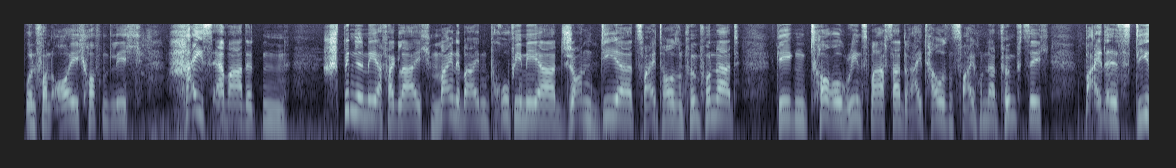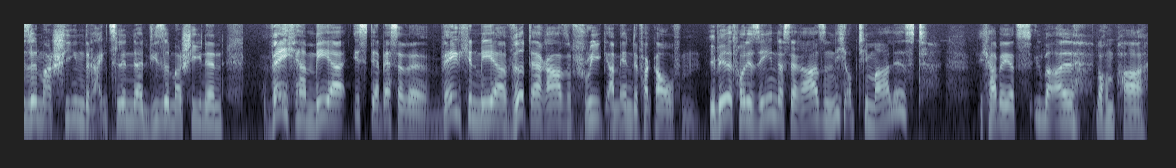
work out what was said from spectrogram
und von euch hoffentlich heiß erwarteten Spindelmäher-Vergleich. Meine beiden Profimäher John Deere 2500 gegen Toro Greensmaster 3250. Beides Dieselmaschinen, Dreizylinder Dieselmaschinen. Welcher Mäher ist der bessere? Welchen Mäher wird der Rasenfreak am Ende verkaufen? Ihr werdet heute sehen, dass der Rasen nicht optimal ist. Ich habe jetzt überall noch ein paar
